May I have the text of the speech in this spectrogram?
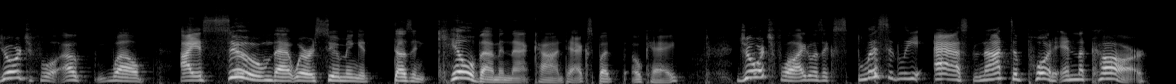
George Floyd, oh, well, I assume that we're assuming it doesn't kill them in that context, but okay. George Floyd was explicitly asked not to put in the car.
